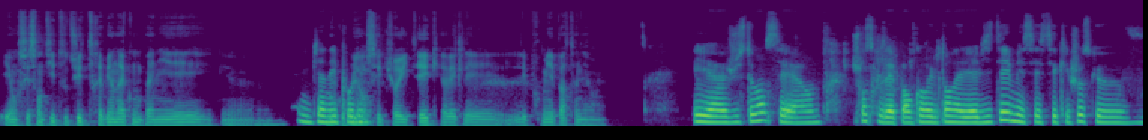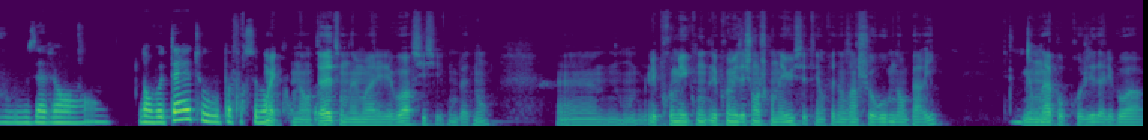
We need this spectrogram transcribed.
Et on s'est senti tout de suite très bien accompagné, bien épaulé, en sécurité qu'avec les, les, premiers partenaires. Et justement, c'est, je pense que vous n'avez pas encore eu le temps d'aller la visiter, mais c'est, quelque chose que vous avez en, dans vos têtes ou pas forcément? Oui, on est en tête, on aimerait aller les voir, si, si, complètement. Les, premiers, les premiers échanges qu'on a eus, c'était en fait dans un showroom dans Paris. Mais on a pour projet d'aller voir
